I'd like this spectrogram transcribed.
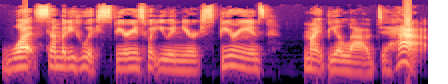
what somebody who experienced what you in your experience might be allowed to have.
